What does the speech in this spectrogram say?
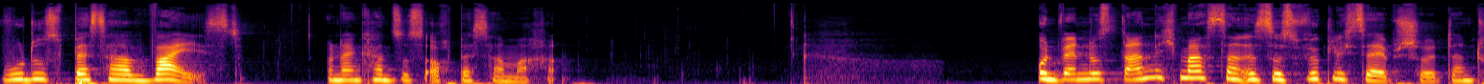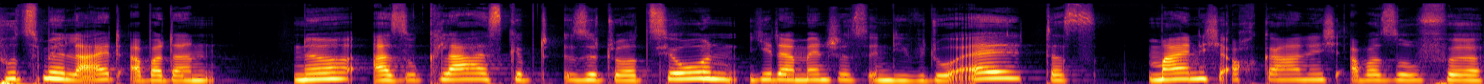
wo du es besser weißt. Und dann kannst du es auch besser machen. Und wenn du es dann nicht machst, dann ist es wirklich selbstschuld. Dann tut es mir leid, aber dann, ne, also klar, es gibt Situationen, jeder Mensch ist individuell, das meine ich auch gar nicht, aber so für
